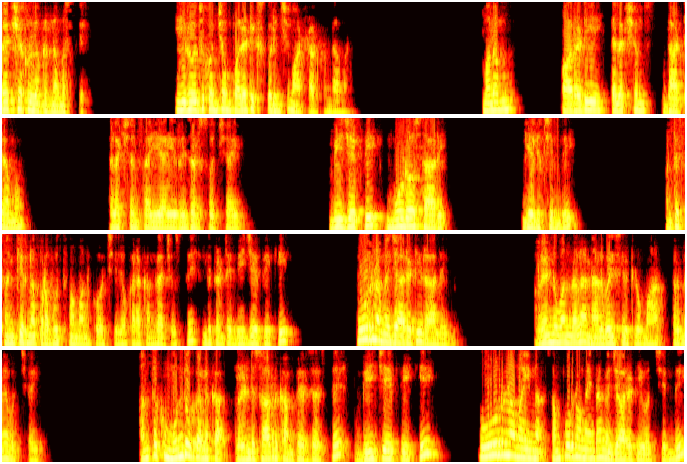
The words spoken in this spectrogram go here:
ప్రేక్షకులకు నమస్తే. ఈరోజు కొంచెం పొలిటిక్స్ గురించి మాట్లాడుకుందామని మనం ఆల్రెడీ ఎలక్షన్స్ దాటాము. ఎలక్షన్స్ అయ్యాయి రిజల్ట్స్ వచ్చాయి. బీజేపీ మూడోసారి గెలిచింది. అంటే సంకీర్ణ ప్రభుత్వం అనుకోవచ్చు ఇది ఒక రకంగా చూస్తే. ఎందుకంటే బీజేపీకి పూర్ణ మెజారిటీ రాలేదు. రెండు వందల నలభై సీట్లు మాత్రమే వచ్చాయి. అంతకు ముందు కనుక రెండుసార్లు కంపేర్ చేస్తే బీజేపీకి పూర్ణమైన సంపూర్ణమైన మెజారిటీ వచ్చింది.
